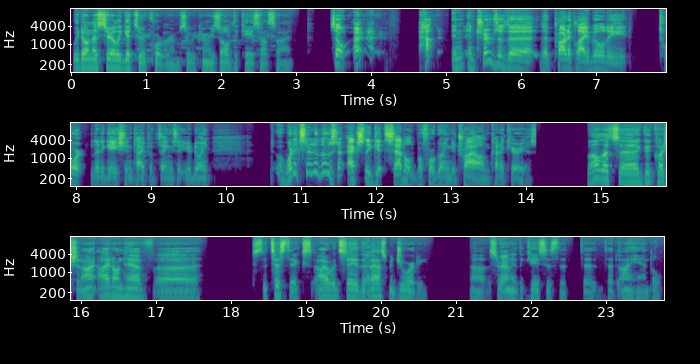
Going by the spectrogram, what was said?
we don't necessarily get to a courtroom, so we can resolve the case outside. So, uh, how in in terms of the the product liability tort litigation type of things that you're doing, what extent of those actually get settled before going to trial? I'm kind of curious. Well, that's a good question. I, I don't have uh, statistics. I would say the yeah. vast majority, uh, certainly yeah. the cases that, that, that I handle.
